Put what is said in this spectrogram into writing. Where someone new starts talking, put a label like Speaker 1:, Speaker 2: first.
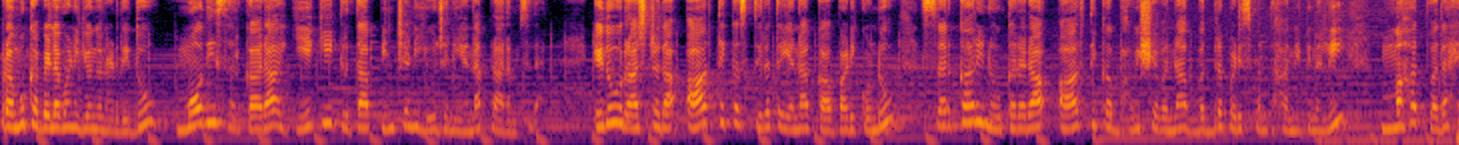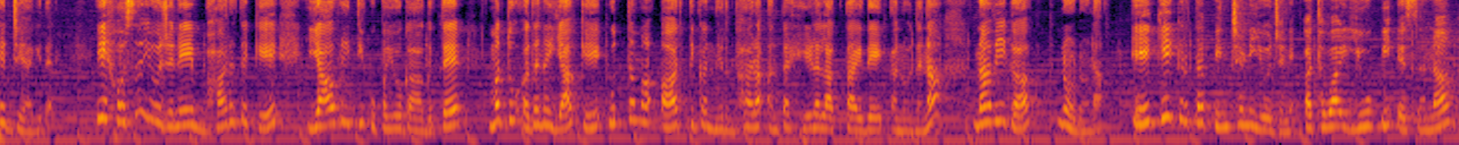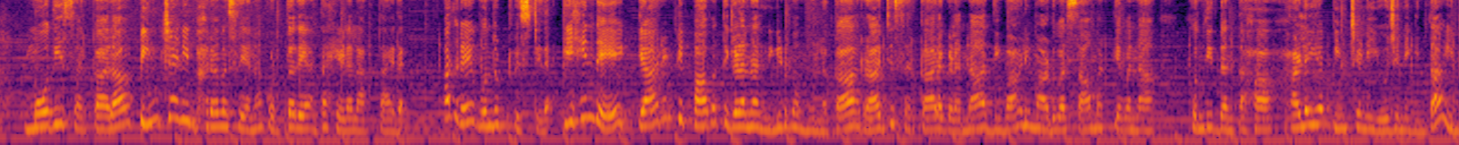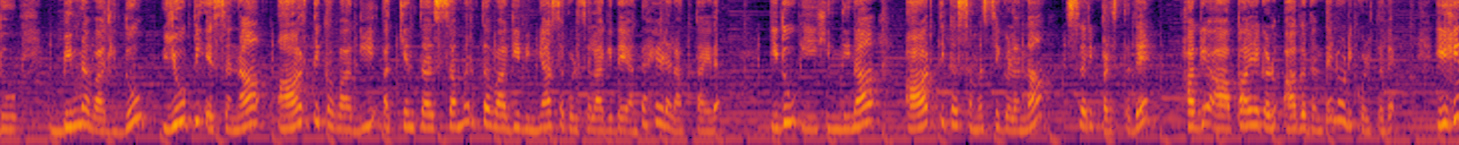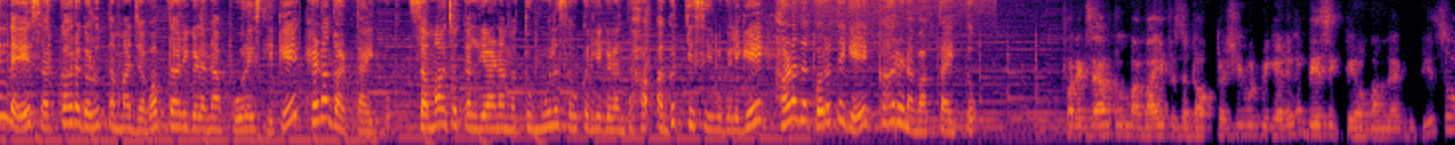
Speaker 1: ಪ್ರಮುಖ ಬೆಳವಣಿಗೆಯೊಂದು ನಡೆದಿದ್ದು, ಮೋದಿ ಸರ್ಕಾರ ಏಕೀಕೃತ ಪಿಂಚಣಿ ಯೋಜನೆಯನ್ನ ಪ್ರಾರಂಭಿಸಿದೆ. ಇದು ರಾಷ್ಟ್ರದ ಆರ್ಥಿಕ ಸ್ಥಿರತೆಯನ್ನ ಕಾಪಾಡಿಕೊಂಡು ಸರ್ಕಾರಿ ನೌಕರರ ಆರ್ಥಿಕ ಭವಿಷ್ಯವನ್ನ ಭದ್ರಪಡಿಸುವಂತಹ ನಿಟ್ಟಿನಲ್ಲಿ ಮಹತ್ವದ ಹೆಜ್ಜೆಯಾಗಿದೆ. ಈ ಹೊಸ ಯೋಜನೆ ಭಾರತಕ್ಕೆ ಯಾವ ರೀತಿ ಉಪಯೋಗ ಆಗುತ್ತೆ ಮತ್ತು ಅದನ್ನು ಯಾಕೆ ಉತ್ತಮ ಆರ್ಥಿಕ ನಿರ್ಧಾರ ಅಂತ ಹೇಳಲಾಗ್ತಾ ಇದೆ ಅನ್ನೋದನ್ನ ನಾವೀಗ ನೋಡೋಣ. ಏಕೀಕೃತ ಪಿಂಚಣಿ ಯೋಜನೆ ಅಥವಾ ಯು ಪಿ ಎಸ್ ಅನ್ನ ಮೋದಿ ಸರ್ಕಾರ ಪಿಂಚಣಿ ಭರವಸೆಯನ್ನ ಕೊಡ್ತದೆ ಅಂತ ಹೇಳಲಾಗ್ತಾ ಇದೆ. ಆದ್ರೆ ಒಂದು ಟ್ವಿಸ್ಟ್ ಇದೆ. ಈ ಹಿಂದೆ ಗ್ಯಾರಂಟಿ ಪಾವತಿಗಳನ್ನ ನೀಡುವ ಮೂಲಕ ರಾಜ್ಯ ಸರ್ಕಾರಗಳನ್ನ ದಿವಾಳಿ ಮಾಡುವ ಸಾಮರ್ಥ್ಯವನ್ನ ಹೊಂದಿದ್ದಂತಹ ಹಳೆಯ ಪಿಂಚಣಿ ಯೋಜನೆಗಿಂತ ಇದು ಭಿನ್ನವಾಗಿದ್ದು ಯುಪಿಎಸ್ ಅನ್ನ ಆರ್ಥಿಕವಾಗಿ ಅತ್ಯಂತ ಸಮರ್ಥವಾಗಿ ವಿನ್ಯಾಸಗೊಳಿಸಲಾಗಿದೆ ಅಂತ ಹೇಳಲಾಗ್ತಾ ಇದೆ. ಇದು ಈ ಹಿಂದಿನ ಆರ್ಥಿಕ ಸಮಸ್ಯೆಗಳನ್ನ ಸರಿಪಡಿಸ್ತದೆ. ಹಾಗೆ ಆ ಅಪಾಯಗಳು ಆಗದಂತೆ ನೋಡಿಕೊಳ್ತದೆ ಈ ಹಿಂದೆ ಸರ್ಕಾರಗಳು ತಮ್ಮ ಜವಾಬ್ದಾರಿಗಳನ್ನ ಪೂರೈಸಲಿಕ್ಕೆ ಹೆಣಗಾಡ್ತಾ ಇದ್ವು ಸಮಾಜ ಕಲ್ಯಾಣ ಮತ್ತು ಮೂಲಸೌಕರ್ಯಗಳಂತಹ ಅಗತ್ಯ ಸೇವೆಗಳಿಗೆ ಹಣದ ಕೊರತೆಗೆ ಕಾರಣವಾಗ್ತಾ ಇತ್ತು
Speaker 2: for example my wife is a doctor, she would be getting a basic pay of 1 lakh rupees. So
